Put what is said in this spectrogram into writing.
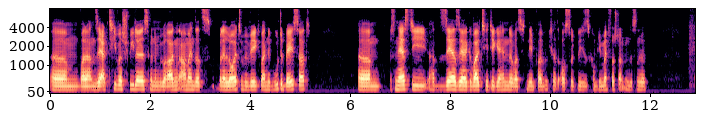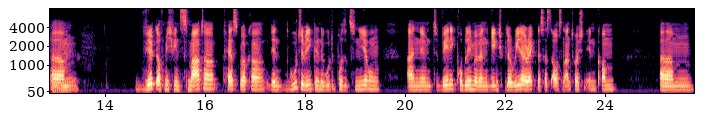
Ähm, weil er ein sehr aktiver Spieler ist mit einem überragenden Armeinsatz, weil er Leute bewegt, weil er eine gute Base hat. Ähm, ist nasty, hat sehr, sehr gewalttätige Hände, was ich in dem Fall wirklich als ausdrückliches Kompliment verstanden wissen will. Ähm, mhm. wirkt auf mich wie ein smarter Passblocker, der gute Winkel, eine gute Positionierung annimmt, wenig Probleme, wenn Gegenspieler redirecten, das heißt außen antäuschen, innen kommen. Ähm,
